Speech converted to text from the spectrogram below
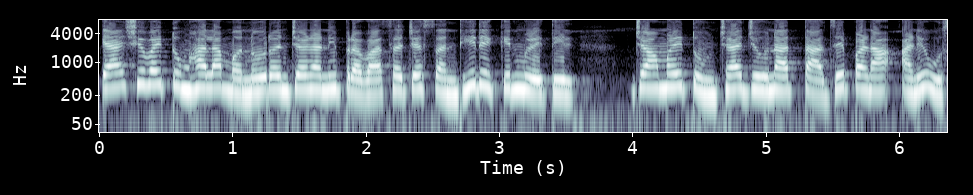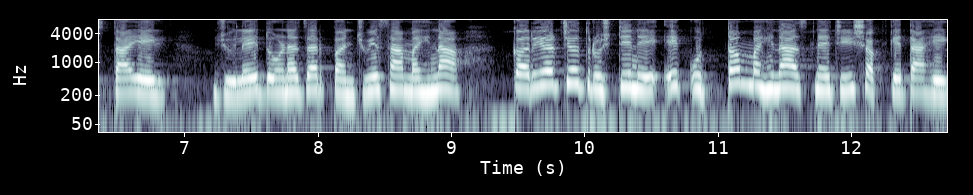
त्याशिवाय तुम्हाला मनोरंजन आणि प्रवासाच्या संधी देखील मिळतील ज्यामुळे तुमच्या जीवनात ताजेपणा आणि उत्साह येईल. जुलै दोन हजार पंचवीस हा महिना करिअरच्या दृष्टीने एक उत्तम महिना असण्याची शक्यता आहे.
